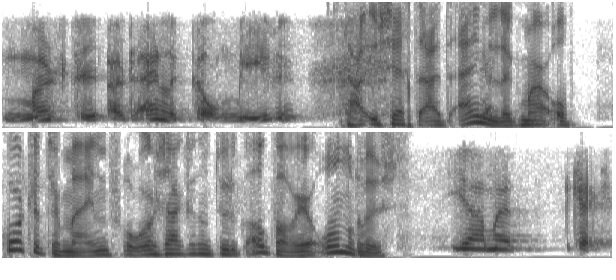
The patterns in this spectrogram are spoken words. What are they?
markten uiteindelijk kalmeren. Ja, u zegt uiteindelijk, maar op korte termijn veroorzaakt het natuurlijk ook wel weer onrust. Ja, maar kijk,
